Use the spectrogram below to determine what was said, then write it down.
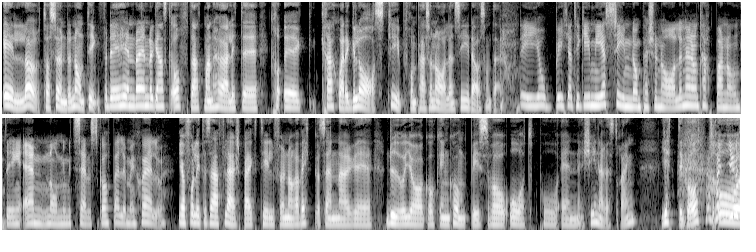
eller tar sönder någonting. För det händer ändå ganska ofta att man hör lite kr- eh, kraschade glas typ från personalens sida och sånt där. Det är jobbigt. Jag tycker ju mer synd om personalen när de tappar någonting än någon i mitt sällskap eller mig själv. Jag får lite så här flashback till för några veckor sedan när eh, du och jag och en kompis var åt på en Kina-restaurang. Jättegott Ja,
